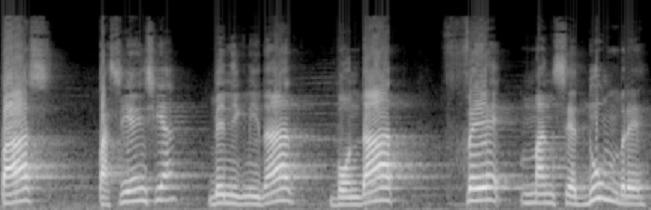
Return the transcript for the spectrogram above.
paz, paciencia, benignidad, bondad, fe, mansedumbre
